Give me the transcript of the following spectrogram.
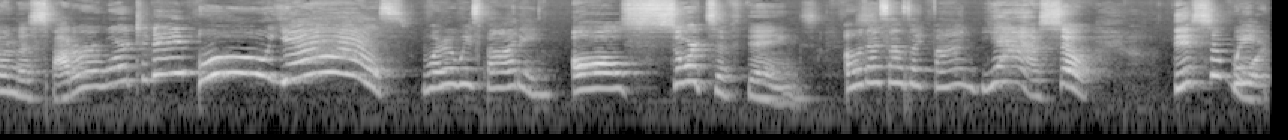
doing the spotter award today? Oh, yes. What are we spotting? All sorts of things. Oh, that sounds like fun. Yeah, so this award.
